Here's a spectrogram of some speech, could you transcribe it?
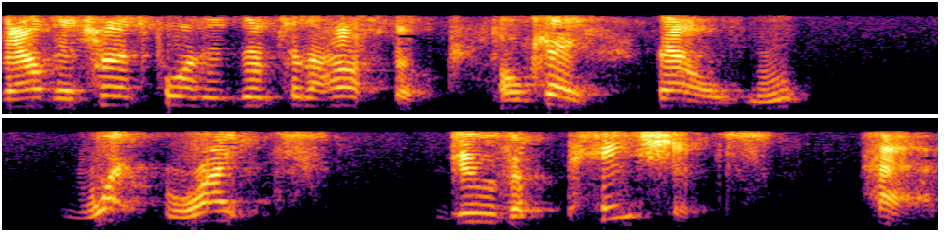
Now they're transporting them to the hospital. Okay, now what rights do the patients have?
